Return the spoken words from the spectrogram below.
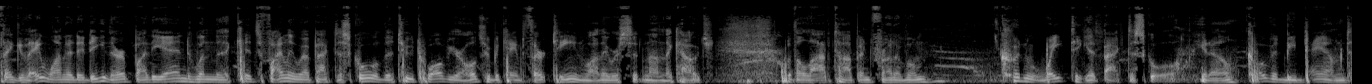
Think they wanted it either. By the end, when the kids finally went back to school, the two 12 year olds who became 13 while they were sitting on the couch with a laptop in front of them couldn't wait to get back to school. You know, COVID be damned.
